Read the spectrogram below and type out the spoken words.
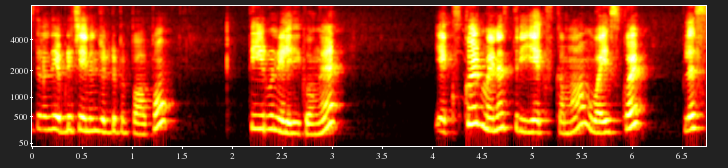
இது வந்து எப்படி செய்யணும்னு சொல்லிட்டு போய் பார்ப்போம். தீர்வுன்னு எழுதிக்கோங்க. X square minus three x comma y square plus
